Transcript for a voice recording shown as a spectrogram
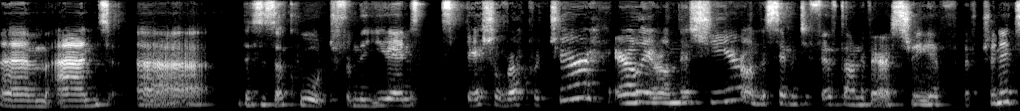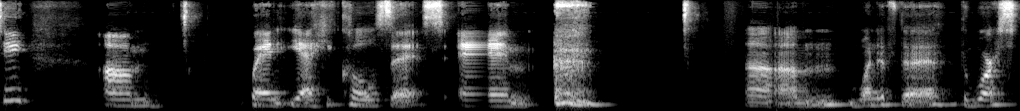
Um, and uh, this is a quote from the UN Special Rapporteur earlier on this year on the 75th anniversary of, of Trinity, um, when, yeah, he calls it um, um, one of the, the worst,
